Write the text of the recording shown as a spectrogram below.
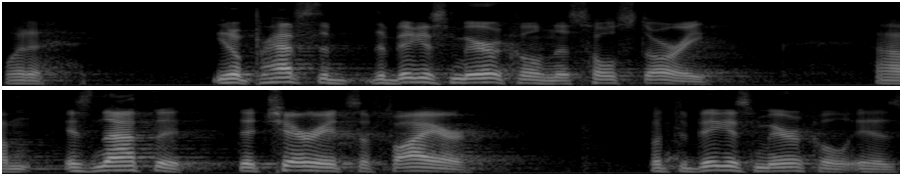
What a, you know, perhaps the, the biggest miracle in this whole story um, is not the, the chariots of fire, but the biggest miracle is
